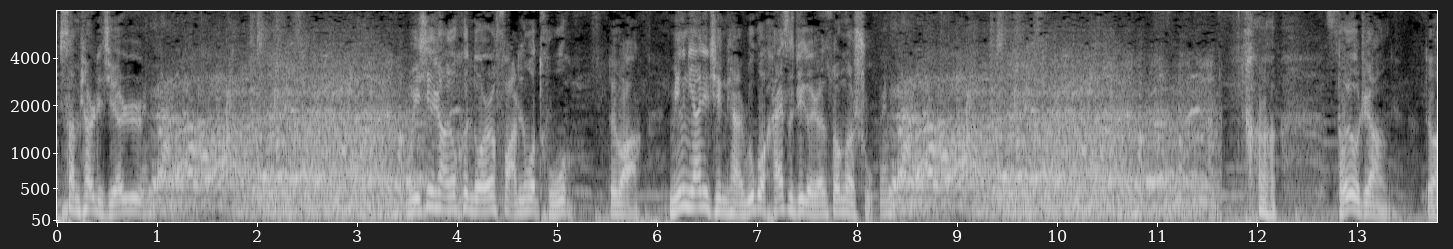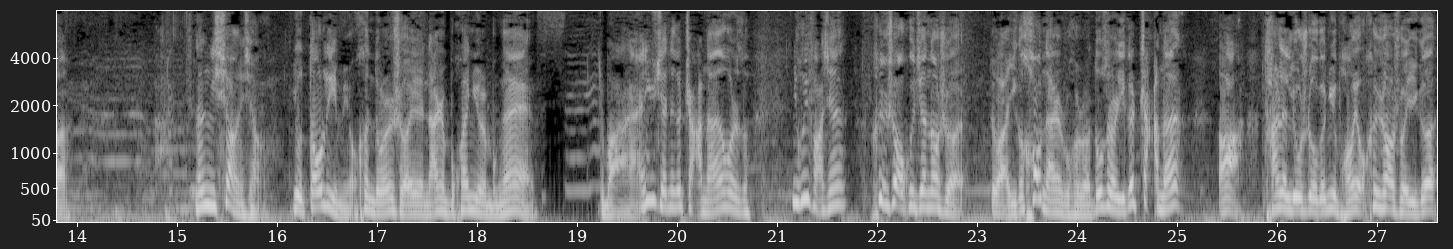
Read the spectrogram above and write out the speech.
三片的节日。微信上有很多人发的我图，对吧？明年的今天，如果还是这个人，算我输。都有这样的，对吧？那你想一想，有道理没有？很多人说，男人不坏，女人不爱，对吧？遇见那个渣男，或者是你会发现，很少会见到说，对吧？一个好男人如何说，都是一个渣男啊，谈了六十多个女朋友，很少说一个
